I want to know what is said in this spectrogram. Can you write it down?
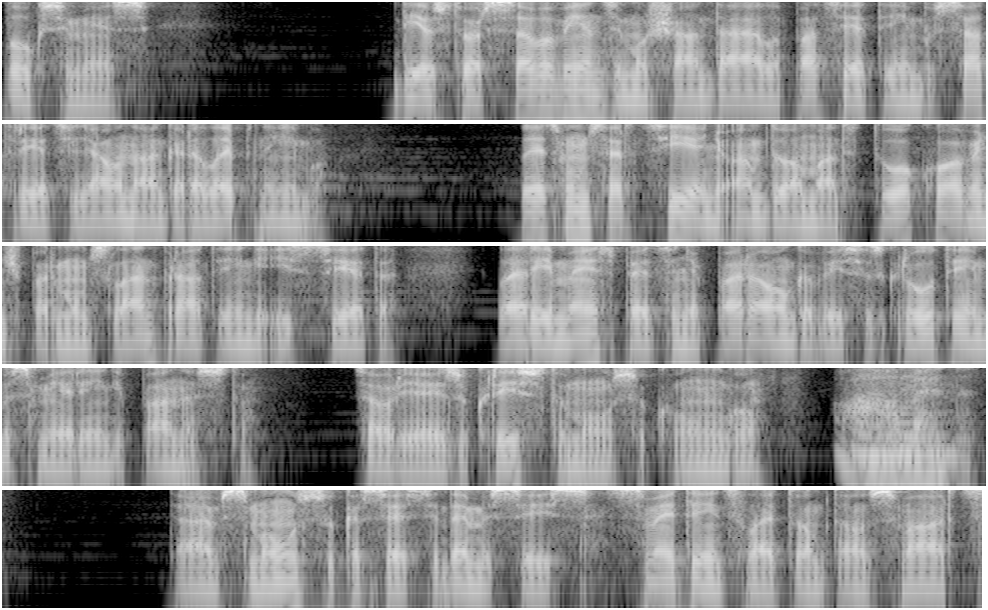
Lūksimies! Dievs to ar sava vienzimušā dēla pacietību satrieca ļaunā gara lepnību. Liec mums ar cieņu apdomāt to, ko viņš par mums lēnprātīgi izcieta, lai arī mēs pēc viņa parauga visas grūtības mierīgi panestu. Caur Jēzu Kristu mūsu kungu. Āmen! Tēvs mūsu, kas esi debesīs, svētīts lai tom tavs vārds,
